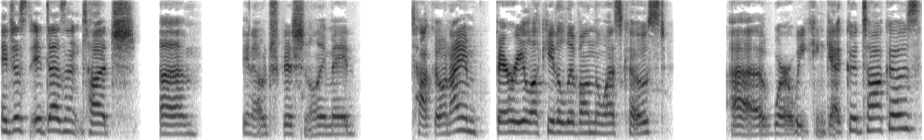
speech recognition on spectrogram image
It just it doesn't touch um, you know, traditionally made taco. And I am very lucky to live on the West Coast, uh, where we can get good tacos.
